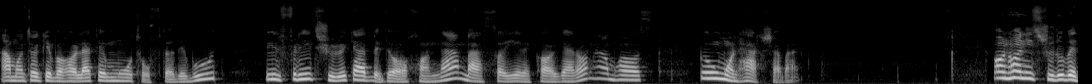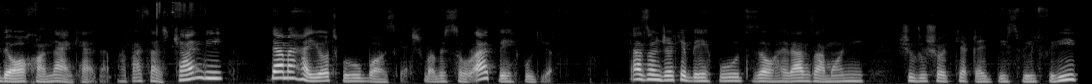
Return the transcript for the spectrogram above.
همانطور که به حالت موت افتاده بود ویلفرید شروع کرد به دعا خواندن و سایر کارگران هم هاست به او ملحق شوند آنها نیز شروع به دعا خواندن کردند و پس از چندی دم حیات به او بازگشت و به سرعت بهبود یافت. از آنجا که بهبود ظاهرا زمانی شروع شد که قدیس ویلفرید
